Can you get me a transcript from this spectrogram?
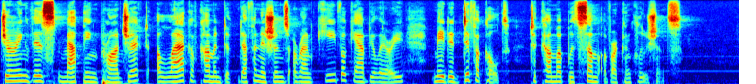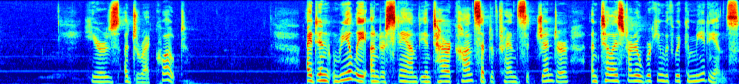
During this mapping project, a lack of common de definitions around key vocabulary made it difficult to come up with some of our conclusions. Here's a direct quote. I didn't really understand the entire concept of transgender until I started working with Wikimedians.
